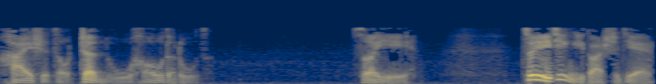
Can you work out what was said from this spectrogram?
还是走镇武侯的路子。所以，最近一段时间，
